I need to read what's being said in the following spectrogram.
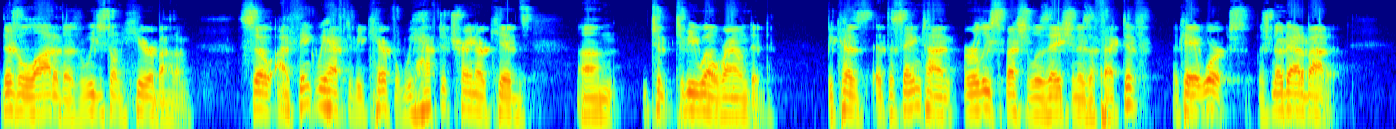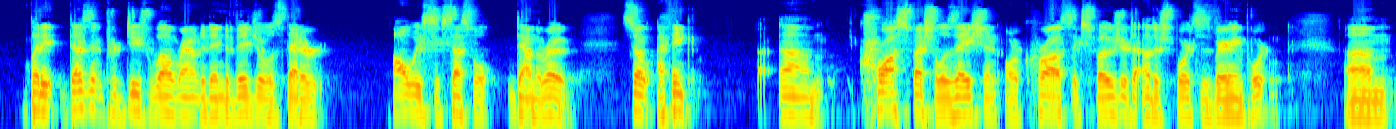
There's a lot of those. We just don't hear about them. So I think we have to be careful. We have to train our kids um, to, to be well rounded because at the same time, early specialization is effective. Okay, it works. There's no doubt about it. But it doesn't produce well rounded individuals that are always successful down the road. So I think um, cross specialization or cross exposure to other sports is very important. Um,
